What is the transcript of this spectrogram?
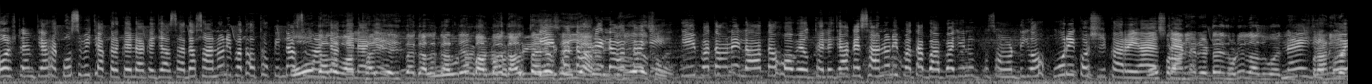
ਉਸ ਟਾਈਮ ਚਾਹੇ ਕੁਝ ਵੀ ਚੱਕਰ ਕੇ ਲੈ ਕੇ ਜਾ ਸਕਦਾ ਸਾਨੂੰ ਨਹੀਂ ਪਤਾ ਉੱਥੋਂ ਕਿੰਨਾ ਉਹ ਸਮਾਨ ਗੱਲ ਚੱਕ ਕੇ ਲੈ ਵਾਖਾ ਜੀ ਗਏ ਅਸੀਂ ਤਾਂ ਗੱਲ ਕਰਦੇ ਆ ਬਾਬਾ ਗਲਤ ਹੈ। ਜਾਂ ਕੀ ਸਹੀ ਪਤਾ ਆ ਉਹਨੇ ਦੱਸੋ। ਜੀ ਕੀ ਪਤਾ ਉਹਨੇ ਲਾਤਾ ਹੋਵੇ ਉੱਥੇ ਲੈ ਜਾ ਕੇ ਸਾਨੂੰ ਨਹੀਂ ਪਤਾ ਬਾਬਾ ਜੀ ਨੂੰ ਫਸਾਉਣ ਦੀ ਉਹ ਪੂਰੀ ਕੋਸ਼ਿਸ਼ ਕਰ ਰਿਹਾ ਹੈ ਇਸ ਪੁਰਾਣੀ ਟਾਈਮ ਡੇਟਾ ਥੋੜੀ ਲਾ ਦੂਗਾ ਜੀ। ਨਹੀਂ ਜੀ ਪੁਰਾਣੀ ਕੋਈ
